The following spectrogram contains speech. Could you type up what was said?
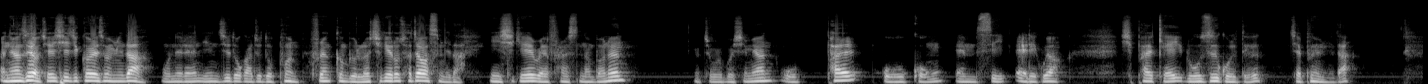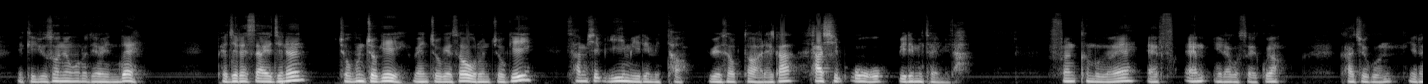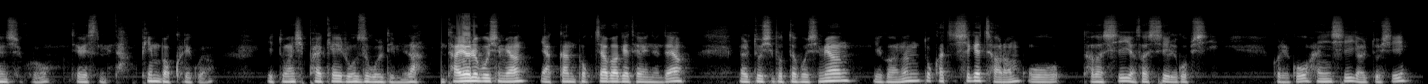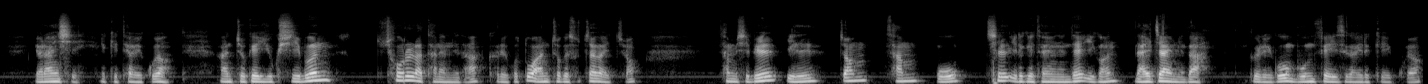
안녕하세요. 제시 직거래소입니다. 오늘은 인지도가 아주 높은 프랭크 뮬러 시계로 찾아왔습니다. 이 시계의 reference number는 이쪽을 보시면 5850MCL이고요. 18K rose gold 제품입니다. 이렇게 유선형으로 되어 있는데 bezel의 사이즈는 좁은 쪽이 왼쪽에서 오른쪽이 32mm, 위에서부터 아래가 45mm입니다. 프랭크 뮬러의 FM이라고 써 있고요. 가죽은 이런 식으로 되어 있습니다. 핀 버클이고요. 이 또한 18K 로즈 골드입니다. 다이얼을 보시면 약간 복잡하게 되어 있는데요. 12시부터 보시면 이거는 똑같이 시계처럼 오후 5시, 6시, 7시 그리고 1시, 12시, 11시 이렇게 되어 있고요. 안쪽에 60은 초를 나타냅니다. 그리고 또 안쪽에 숫자가 있죠. 31, 1.357 이렇게 되어 있는데 이건 날짜입니다. 그리고 moon phase가 이렇게 있고요.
